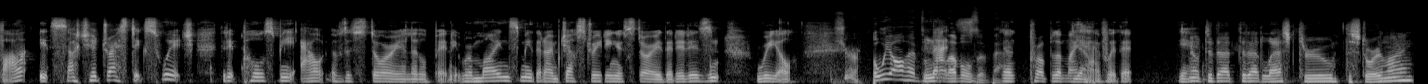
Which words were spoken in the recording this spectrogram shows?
but it's such a drastic switch that it pulls me out of the story a little bit. It reminds me that I'm just reading a story, that it isn't real. Sure, but we all have different levels of that. the problem I Yeah. have with it. Yeah. No, did that did that last through the storyline?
